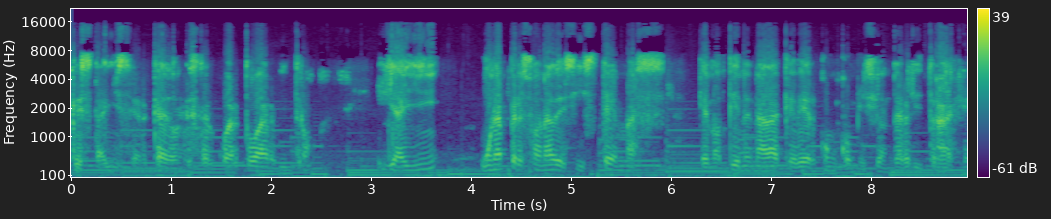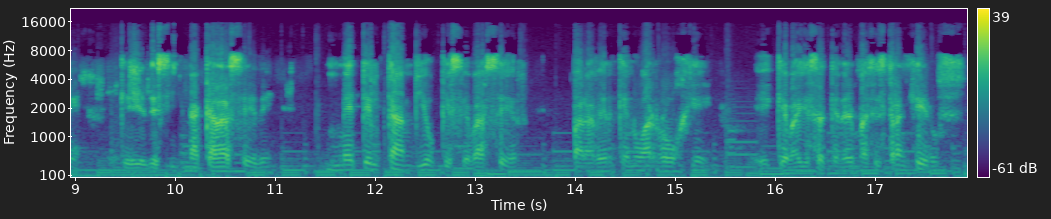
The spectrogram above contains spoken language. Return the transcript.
que está ahí cerca de donde está el cuarto árbitro y ahí una persona de sistemas que no tiene nada que ver con comisión de arbitraje que designa cada sede, mete el cambio que se va a hacer para ver que no arroje eh, que vayas a tener más extranjeros.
